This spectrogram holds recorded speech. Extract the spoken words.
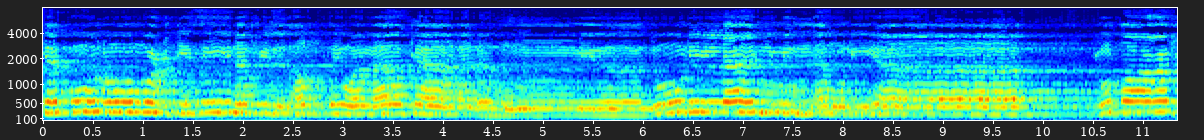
يكونوا معجزين في الأرض وما كان لهم من دون الله من أولياء. يضاعف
